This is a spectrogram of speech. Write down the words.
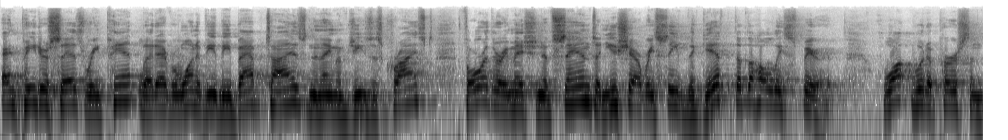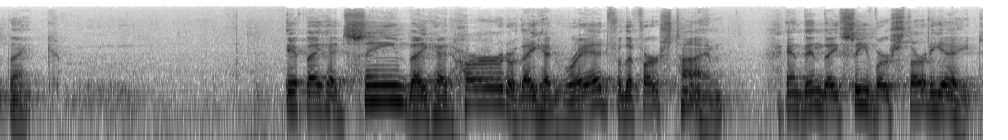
And Peter says, Repent, let every one of you be baptized in the name of Jesus Christ for the remission of sins, and you shall receive the gift of the Holy Spirit. What would a person think if they had seen, they had heard, or they had read for the first time, and then they see verse 38?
